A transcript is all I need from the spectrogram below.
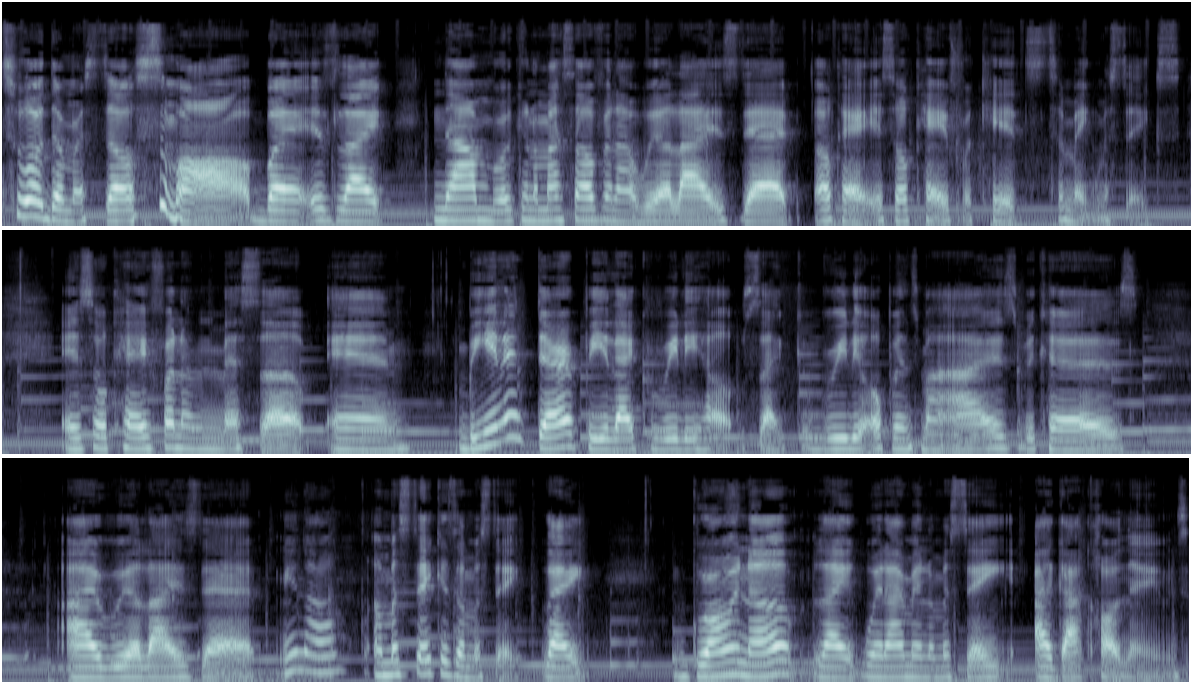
two of them are still small, but it's like now I'm working on myself and I realize that okay, it's okay for kids to make mistakes. It's okay for them to mess up and being in therapy like really helps like really opens my eyes because I realize that, you know, a mistake is a mistake. Like growing up, like when I made a mistake, I got called names.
